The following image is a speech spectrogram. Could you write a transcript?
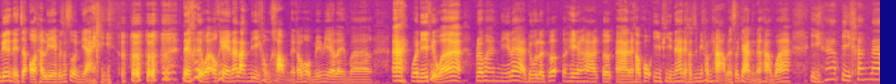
เรื่องเนี่ยจะออกทะเลไปซะส่วนใหญ่แต่ก็ถือว่าโอเคน่ารักดีขำๆนะครับผมไม่มีอะไรมาก อะวันนี้ถือว่าประมาณนี้แหละดูแล้วก็เฮฮาเอิกอาร์นะครับเพราะ EP หน้าเดี๋ยวเขาจะมีคำถามอะไรสักอย่างหนึ่งนะถามว่าอีก 5 ปีข้างหน้า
